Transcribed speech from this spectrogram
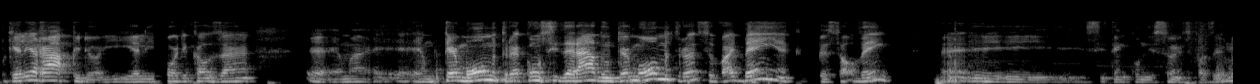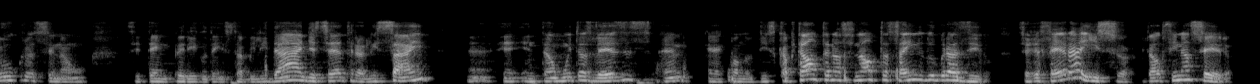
Porque ele é rápido e ele pode causar é, é uma, é, é um termômetro, é considerado um termômetro, né? se vai bem, é, o pessoal vem, né? e, e, se tem condições de fazer lucro, se não se tem perigo de instabilidade, etc., ele sai. Né? Então, muitas vezes, é, é, quando diz capital internacional está saindo do Brasil, se refere a isso, capital financeiro,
